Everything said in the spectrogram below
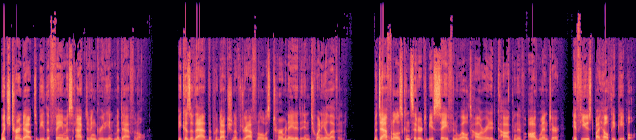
which turned out to be the famous active ingredient modafinil. Because of that, the production of adrafinil was terminated in 2011. Modafinil is considered to be a safe and well tolerated cognitive augmenter if used by healthy people.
